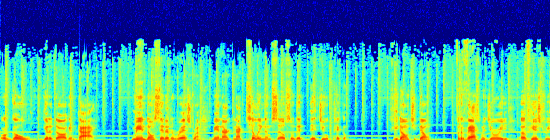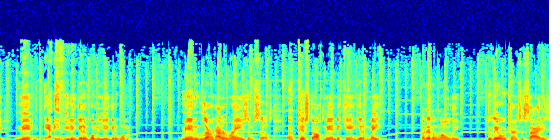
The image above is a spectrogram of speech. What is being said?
or go get a dog and die. Men don't sit at a restaurant. Men are not killing themselves so that, that you'll pick them. If you don't, you don't. For the vast majority of history, men, if you didn't get a woman, you didn't get a woman. Men learn how to arrange themselves. Uh, pissed off men that can't get a mate or that are lonely, do they overturn societies?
